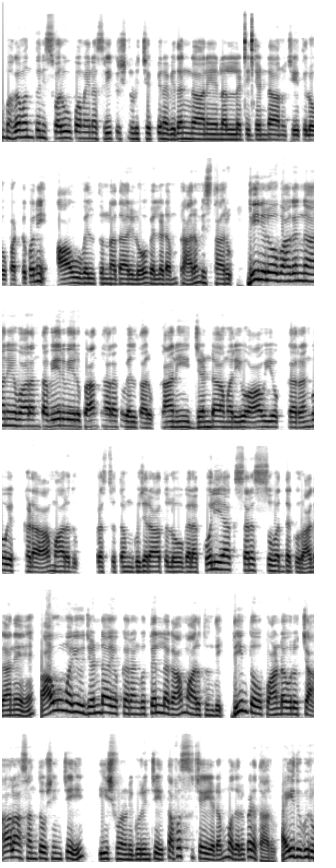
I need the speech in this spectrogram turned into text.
భగవంతుని స్వరూపమైన శ్రీకృష్ణుడు చెప్పిన విధంగానే నల్లటి జెండాను చేతిలో పట్టుకొని ఆవు వెళ్తున్న దారిలో వెళ్ళడం ప్రారంభిస్తారు. దీనిలో భాగంగానే వారంతా వేరువేరు ప్రాంతాలకు వెళ్తారు. కానీ జెండా మరియు ఆవు యొక్క రంగు ఎక్కడా మారదు. ప్రస్తుతం గుజరాత్లో గల కోలియాక్ సరస్సు వద్దకు రాగానే ఆవు మరియు జెండా యొక్క రంగు తెల్లగా మారుతుంది. దీంతో పాండవులు చాలా సంతోషించి ఈశ్వరుని గురించి తపస్సు చేయడం మొదలు పెడతారు. ఐదుగురు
